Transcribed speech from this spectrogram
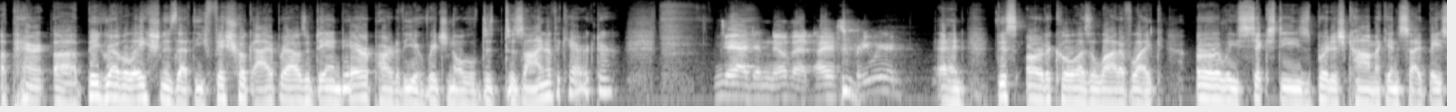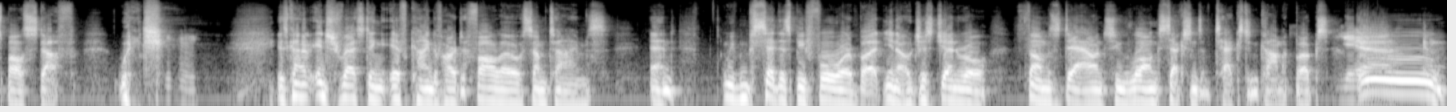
Apparent uh, big revelation is that the fishhook eyebrows of Dan Dare are part of the original d- design of the character. Yeah, I didn't know that. I, it's pretty weird. And this article has a lot of like early 60s British comic inside baseball stuff, which mm-hmm. is kind of interesting if kind of hard to follow sometimes. And we've said this before, but you know, just general thumbs down to long sections of text in comic books. Yeah. Ooh.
